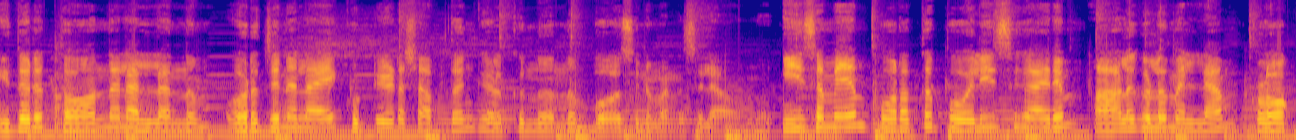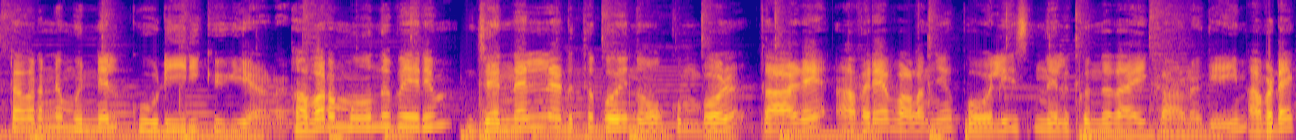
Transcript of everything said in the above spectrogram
ഇതൊരു തോന്നലല്ലെന്നും ഒറിജിനലായി കുട്ടിയുടെ ശബ്ദം കേൾക്കുന്നുവെന്നും ബോസിന് മനസ്സിലാവുന്നു. ഈ സമയം പുറത്ത് പോലീസുകാരും ആളുകളുമെല്ലാം ക്ലോക്ക് ടവറിന് മുന്നിൽ കൂടിയിരിക്കുകയാണ്. അവർ മൂന്നുപേരും ജനലിനടുത്ത് പോയി നോക്കുമ്പോൾ താഴെ അവരെ വളഞ്ഞ് പോലീസ് നിൽക്കുന്നതായി കാണുകയും അവിടെ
